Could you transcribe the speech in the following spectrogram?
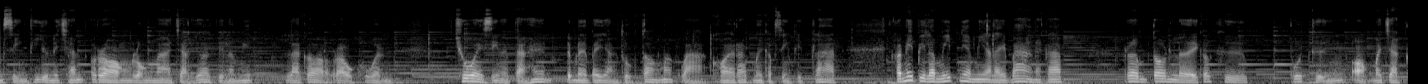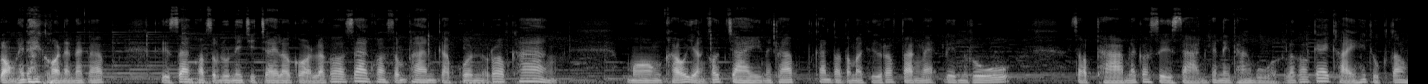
ำสิ่งที่อยู่ในชั้นรองลงมาจากยอดพีระมิด แล้วก็เราควรช่วยสิ่งต่างๆ ให้ดำเนินไปอย่างถูกต้องมากกว่า คอยรับมือกับสิ่งผิดพลาด คราวนี้พีระมิดเนี่ยมีอะไรบ้างนะครับ เริ่มต้นเลยก็คือพูดถึงออกมาจากกล่องให้ได้ก่อนนะครับ คือสร้างความสมดุลในจิตใจเราก่อน แล้วก็สร้างความสัมพันธ์กับคนรอบข้าง มองเขาอย่างเข้าใจนะครับ ขั้นตอนต่อมาคือรับฟังและเรียนรู้ สอบถามและก็สื่อสารกันในทางบวก แล้วก็แก้ไขให้ถูกต้อง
